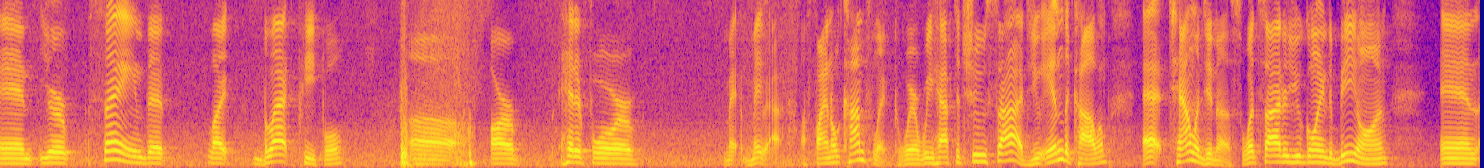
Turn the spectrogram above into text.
And you're saying that like black people uh, are headed for maybe a final conflict where we have to choose sides. You end the column at challenging us. What side are you going to be on? And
